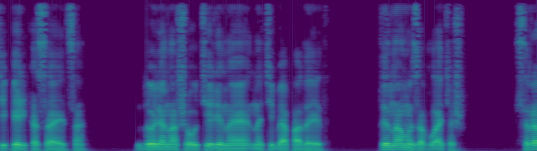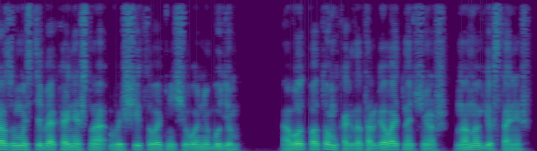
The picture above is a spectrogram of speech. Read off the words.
Теперь касается. Доля наша утерянная на тебя падает. Ты нам и заплатишь. Сразу мы с тебя, конечно, высчитывать ничего не будем. А вот потом, когда торговать начнешь, на ноги встанешь.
